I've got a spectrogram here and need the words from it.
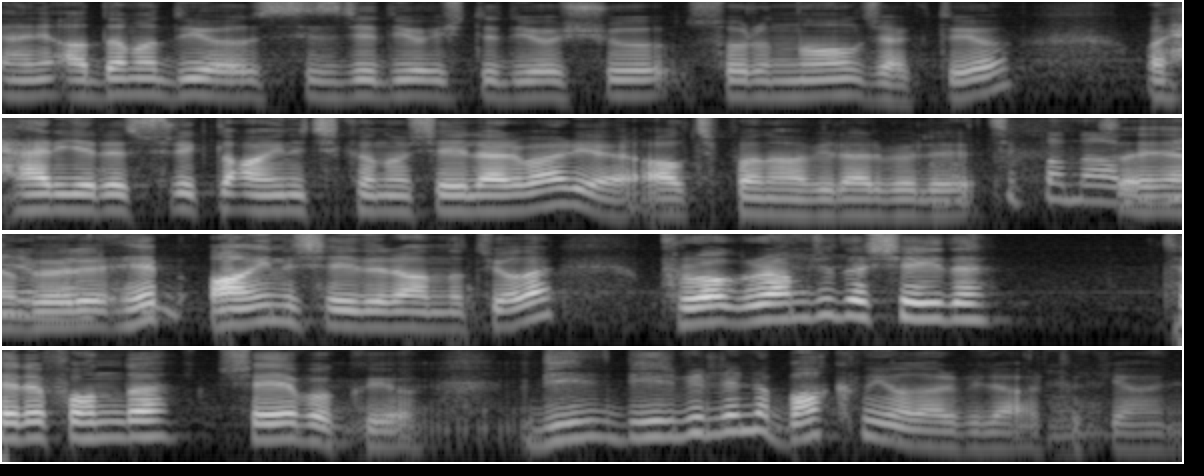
yani adama diyor sizce diyor işte diyor şu sorun ne olacak diyor. O her yere sürekli aynı çıkan o şeyler var ya alçıpan abiler böyle Çıpan abi yani böyle diyemezsin. hep aynı şeyleri anlatıyorlar. Programcı da şeyde telefonda şeye bakıyor. Bir, birbirlerine bakmıyorlar bile artık yani.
